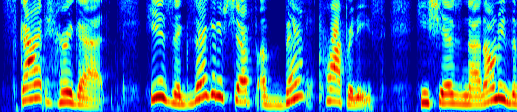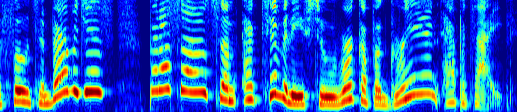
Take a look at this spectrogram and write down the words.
Scott Hergott. He is executive chef of Banff Properties. He shares not only the foods and beverages, but also some activities to work up a grand appetite.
